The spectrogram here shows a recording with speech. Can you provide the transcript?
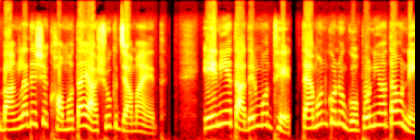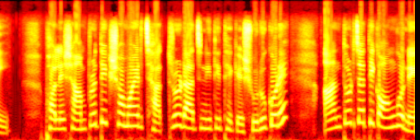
বাংলাদেশে ক্ষমতায় আসুক জামায়াত। এ নিয়ে তাদের মধ্যে তেমন কোনো গোপনীয়তাও নেই। ফলে সাম্প্রতিক সময়ের ছাত্র রাজনীতি থেকে শুরু করে আন্তর্জাতিক অঙ্গনে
